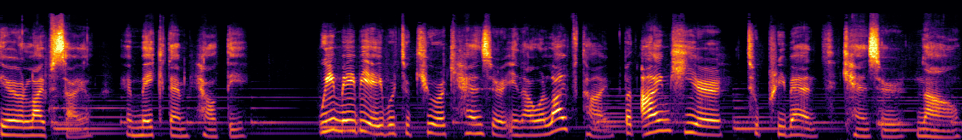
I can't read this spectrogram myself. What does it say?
their lifestyle and make them healthy. We may be able to cure cancer in our lifetime, but I'm here to prevent cancer now.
